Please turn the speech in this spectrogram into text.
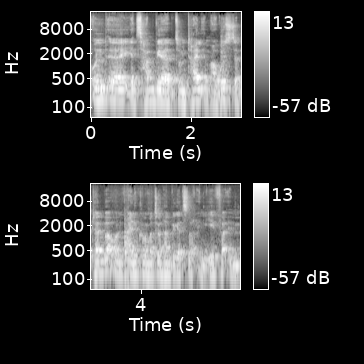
Und äh, jetzt haben wir zum Teil im August, September und eine Konfirmation haben wir jetzt noch in Jever im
